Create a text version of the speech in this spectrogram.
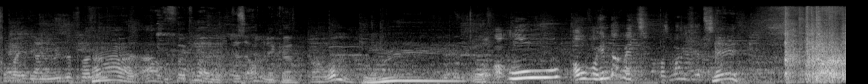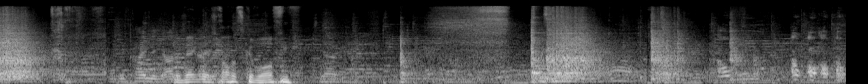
Guck mal hier die Gemüsepfanne. Ah, ah, voll, guck mal, das ist auch lecker. Warum? Oh, oh, oh, wohin damit? Was mache ich jetzt? Schnell! Wie peinlich Wir alles. werden gleich rausgeworfen. Au, au, au, au, au,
